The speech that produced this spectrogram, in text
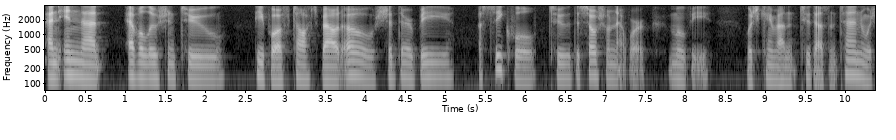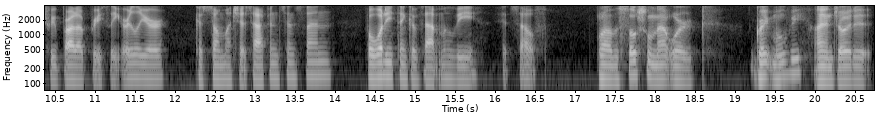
and in that evolution, to people have talked about, oh, should there be a sequel to the Social Network movie, which came out in 2010, which we brought up briefly earlier, because so much has happened since then. But what do you think of that movie itself? Well, the Social Network, great movie. I enjoyed it.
